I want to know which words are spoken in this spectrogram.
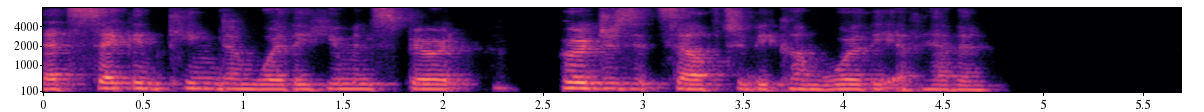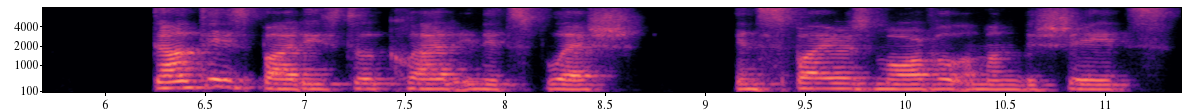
that second kingdom where the human spirit purges itself to become worthy of heaven. Dante's body, still clad in its flesh, inspires marvel among the shades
